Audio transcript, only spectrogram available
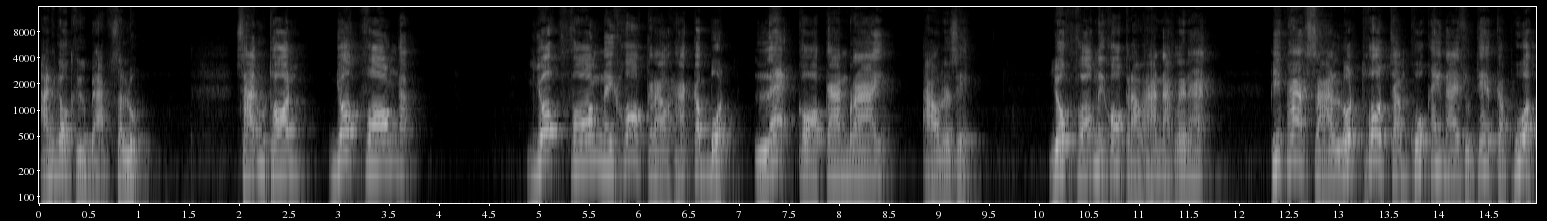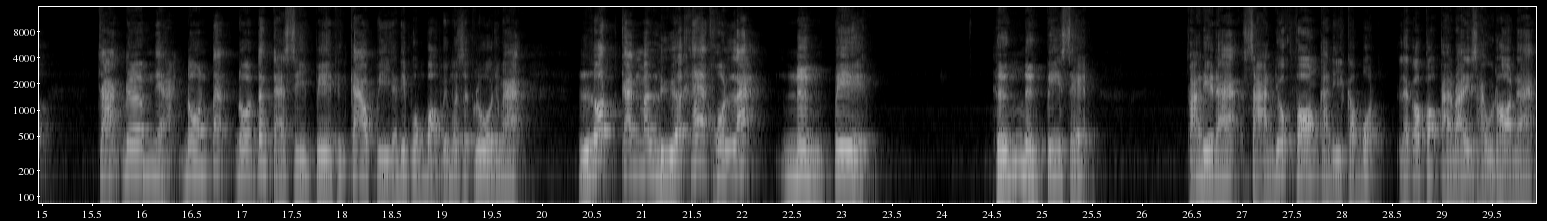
อันนี้ก็คือแบบสรุปศาลอุทธรณ์ยกฟ้องครับ ยกฟ้องในข้อกล่าวหากบฏและก่อการร้าย เอาละสิ ยกฟ้องในข้อกล่าวหาหนักเลยนะฮะพิพากษาลดโทษจำคุกให้นายสุเทพกับพวก จากเดิมเนี่ยโดนตั้งโดนตั้งแต่ 4 ปีถึง 9 ปี อย่างที่ผมบอกไปเมื่อสักครู่ใช่ไหมฮะลดกันมาเหลือแค่คนละ 1 ปี ถึง 1 ปีเศษ ฟังดีนะฮะศาลยกฟ้องคดีกบฏ แล้วก็ก่อการร้ายที่ศาลอุทธรณ์นะฮะ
